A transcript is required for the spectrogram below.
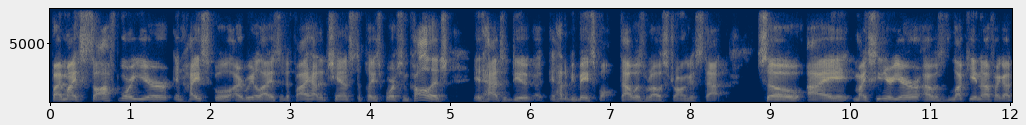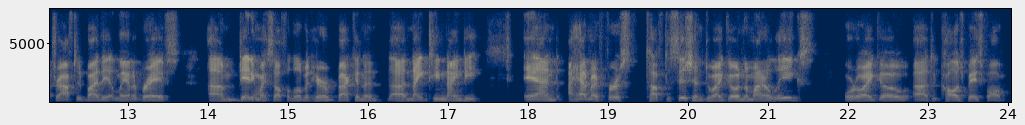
By my sophomore year in high school, I realized that if I had a chance to play sports in college, it had to do it had to be baseball. That was what I was strongest at. So I, my senior year, I was lucky enough. I got drafted by the Atlanta Braves. Um, mm. Dating myself a little bit here, back in the, uh, 1990, and I had my first tough decision: do I go in the minor leagues or do I go uh, to college baseball?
